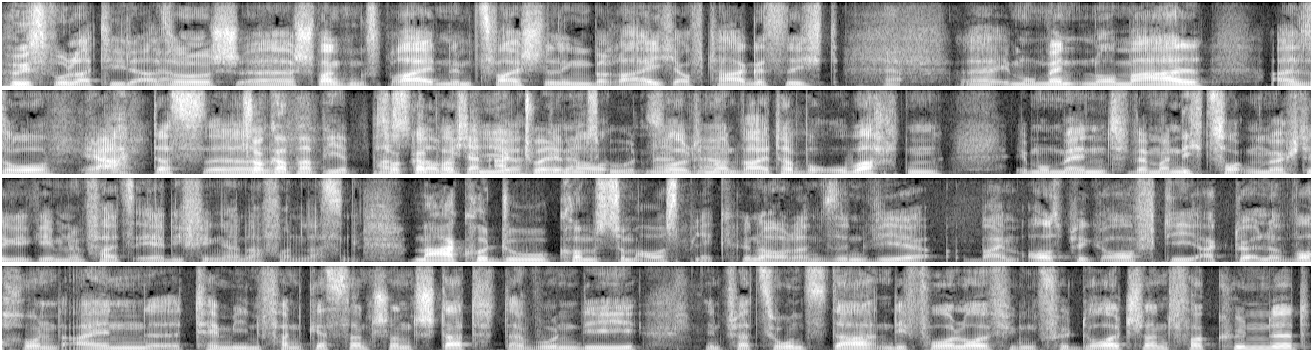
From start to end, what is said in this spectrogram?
höchst volatil. Also ja. äh, Schwankungsbreiten im zweistelligen Bereich auf Tagessicht ja. äh, im Moment normal. Also ja, das äh, Zockerpapier passt, Zockerpapier, ich, dann aktuell genau, ganz gut. Ne? Sollte man weiter beobachten. Im Moment, wenn man nicht zocken möchte, gegebenenfalls eher die Finger davon lassen. Marco, du kommst zum Ausblick. Genau, dann sind wir beim Ausblick auf die aktuelle Woche und ein äh, Termin fand gestern schon statt. Da wurden die Inflationsdaten, die vorläufigen für Deutschland verkündet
